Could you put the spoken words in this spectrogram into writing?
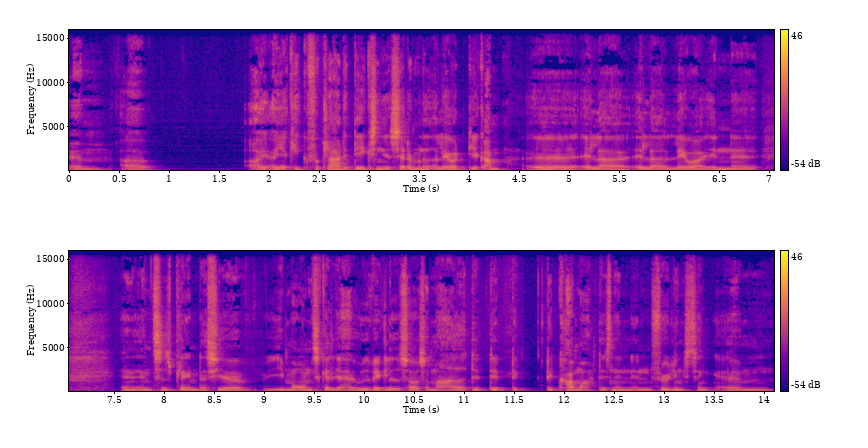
Øhm, og, og, og jeg kan ikke forklare det. Det er ikke sådan, jeg sætter mig ned og laver et diagram, øh, eller, eller laver en, øh, en, en tidsplan, der siger, i morgen skal jeg have udviklet så og så meget. Det, det, det, det kommer. Det er sådan en, en følingsting. Øhm,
